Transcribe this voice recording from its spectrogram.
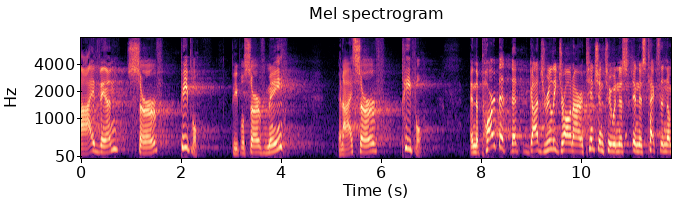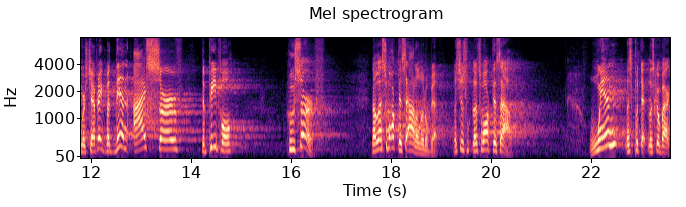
I then serve people. People serve me, and I serve people. And the part that, that God's really drawing our attention to in this, in this text in Numbers chapter 8, but then I serve the people who serve. Now let's walk this out a little bit. Let's just let's walk this out. When, let's put that, let's go back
